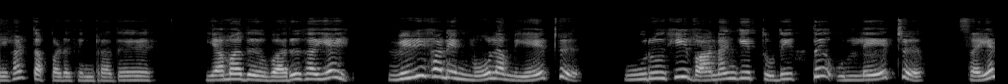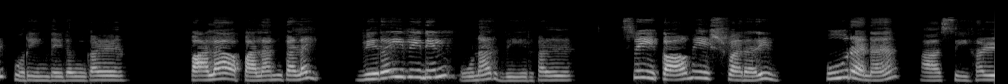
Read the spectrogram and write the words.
நிகழ்த்தப்படுகின்றது. எமது வருகையை விழிகளின் மூலம் ஏற்று உருகி வணங்கி துதித்து உள்ளேற்று செயல் புரிந்திடுங்கள். பல பலன்களை விரைவினில் உணர்வீர்கள். ஸ்ரீ காமேஸ்வரரின் பூரண ஆசிகள்.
